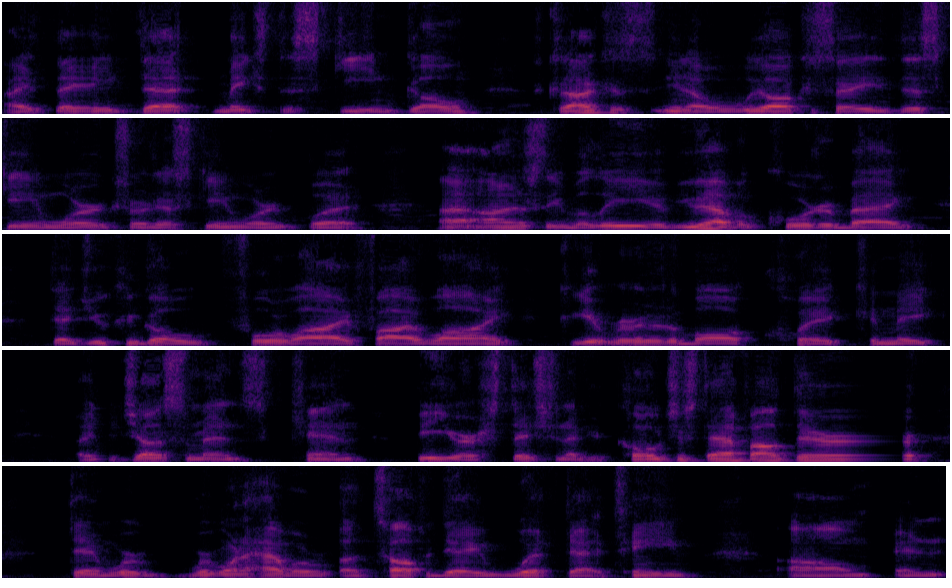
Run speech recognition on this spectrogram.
I think that makes the scheme go. Because I, cause you know, we all could say this scheme works or this scheme works, but I honestly believe if you have a quarterback that you can go four wide, five wide, can get rid of the ball quick, can make adjustments, can be your extension of your coaching staff out there, then we're we're going to have a, a, tough day with that team. Um, and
